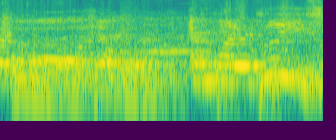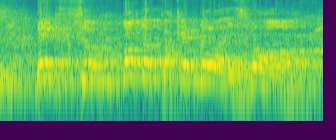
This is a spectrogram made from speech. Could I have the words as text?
Uh. Everybody, please make some motherfucking noise for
